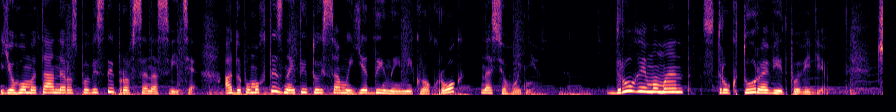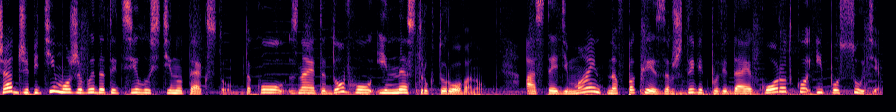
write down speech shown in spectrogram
Його мета не розповісти про все на світі, а допомогти знайти той самий єдиний мікрокрок на сьогодні. Другий момент структура відповіді. Чат GPT може видати цілу стіну тексту, таку, знаєте, довгу і неструктуровану. А SteadyMind, навпаки, завжди відповідає коротко і по суті.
